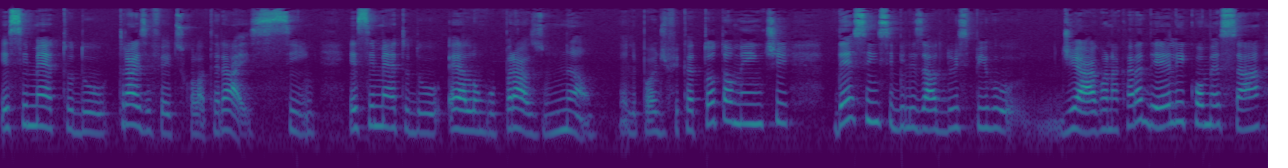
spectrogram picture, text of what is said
Esse método traz efeitos colaterais? Sim. Esse método é a longo prazo? Não. Ele pode ficar totalmente dessensibilizado do espirro de água na cara dele e começar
